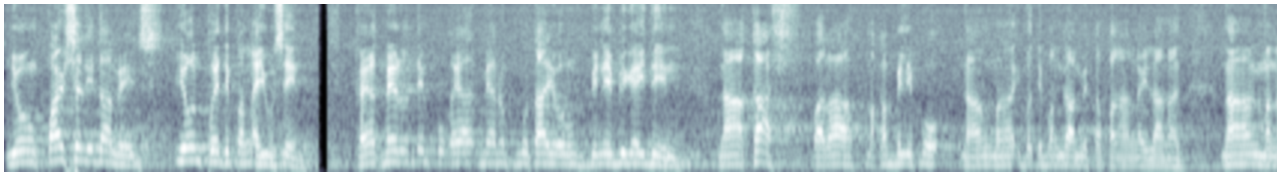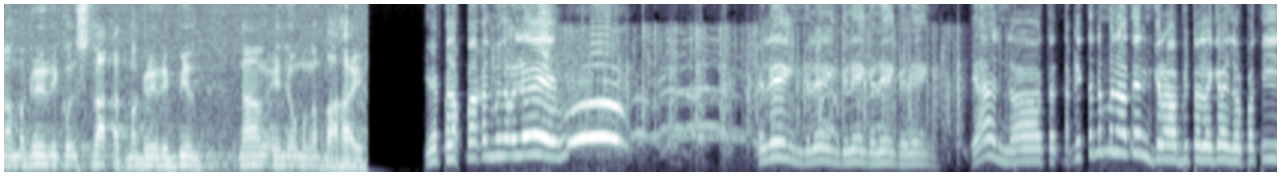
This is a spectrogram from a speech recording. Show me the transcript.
Yung partially damaged, yun pwede pang ayusin. Kaya meron din po kaya meron po tayong binibigay din na cash para makabili po ng mga iba't ibang gamit na pangangailangan ng mga magre-reconstruct at magre-rebuild ng inyong mga bahay. Yeah, palakpakan mo na uli. Woo! Galing, galing, galing, galing, galing. Yan, ta- nakita naman natin, grabe talaga, no? Pati,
